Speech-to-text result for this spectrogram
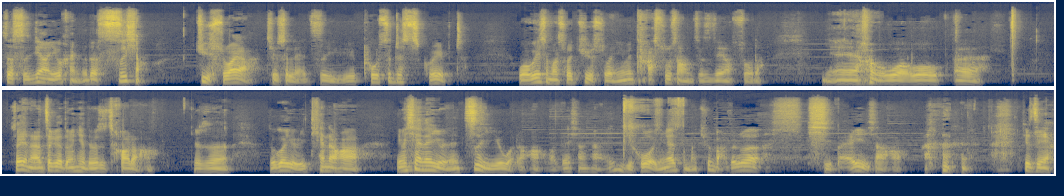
这实际上有很多的思想，据说呀，就是来自于 PostScript。我为什么说据说？因为他书上就是这样说的。嗯，我我呃，所以呢，这个东西都是抄的啊。就是如果有一天的话，因为现在有人质疑我的话，我再想想，哎，以后我应该怎么去把这个洗白一下哈？就这样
